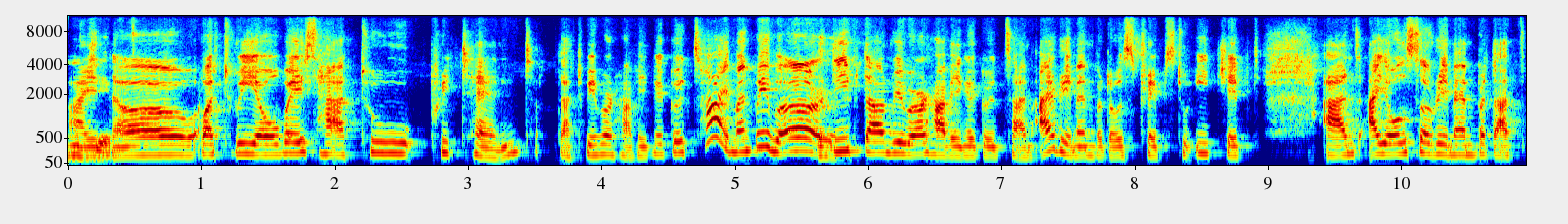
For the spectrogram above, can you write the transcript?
I know, but we always had to pretend that we were having a good time, and we were yeah. deep down. We were having a good time. I remember those trips to Egypt, and I also remember that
